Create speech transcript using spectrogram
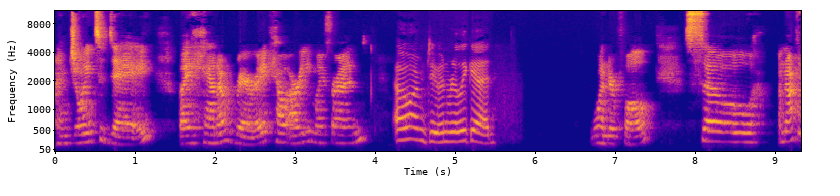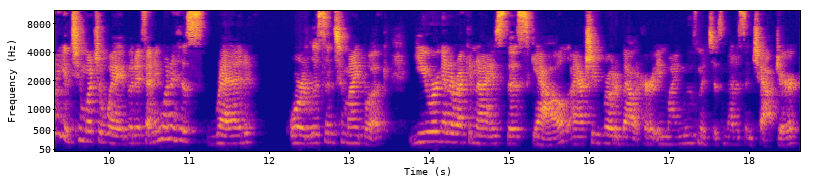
I'm joined today by Hannah Rarick. How are you, my friend? Oh, I'm doing really good. Wonderful. So I'm not going to give too much away, but if anyone has read or listened to my book, you are going to recognize this gal. I actually wrote about her in my Movement as Medicine chapter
